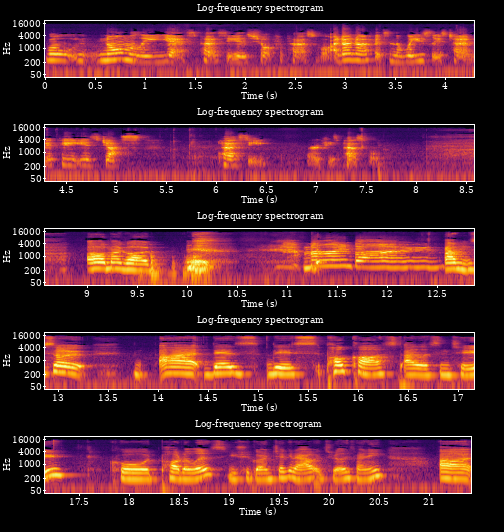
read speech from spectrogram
Well, normally, yes, Percy is short for Percival. I don't know if it's in the Weasley's term, if he is just Percy, or if he's Percival. Oh my god. Mind blown! um, so, uh, there's this podcast I listen to called Potterless. You should go and check it out. It's really funny. Uh,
